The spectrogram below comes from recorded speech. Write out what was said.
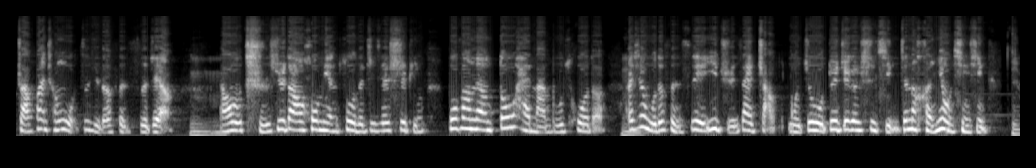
转换成我自己的粉丝这样，嗯，然后持续到后面做的这些视频播放量都还蛮不错的，嗯而且我的粉丝也一直在涨，我就对这个事情真的很有信心。你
